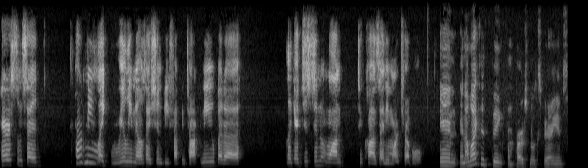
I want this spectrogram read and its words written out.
Patterson said, Part of me, like, really knows I shouldn't be fucking talking to you, but, uh, like, I just didn't want to cause any more trouble. And and I like to think from personal experience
